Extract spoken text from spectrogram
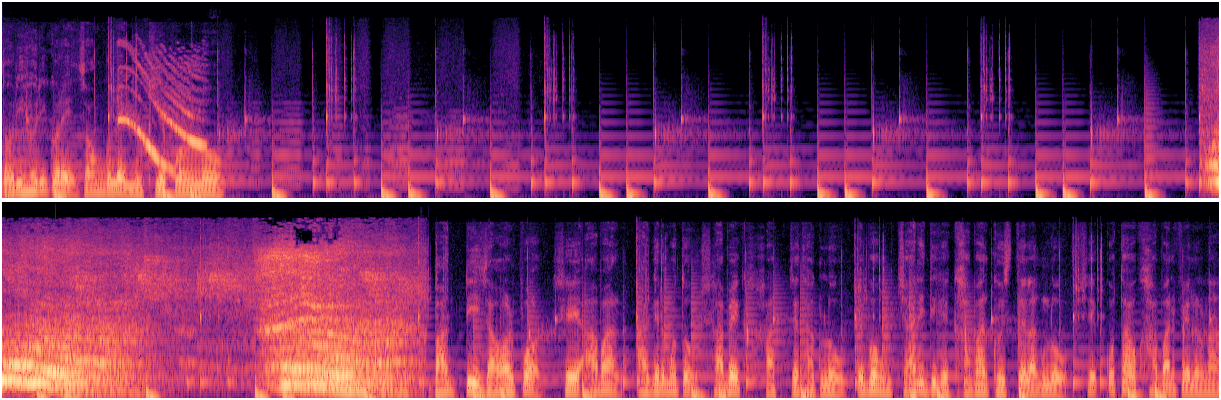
তড়িহড়ি করে জঙ্গলে লুকিয়ে পড়ল। বাঘটি যাওয়ার পর সে আবার আগের মতো সাবেক হাঁটতে থাকল এবং চারিদিকে খাবার খুঁজতে লাগল। সে কোথাও খাবার পেল না।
